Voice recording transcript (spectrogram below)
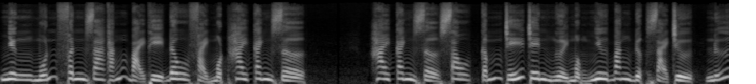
Nhưng muốn phân ra thắng bại thì đâu phải một hai canh giờ. Hai canh giờ sau cấm chế trên người mộng như băng được giải trừ. Nữ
